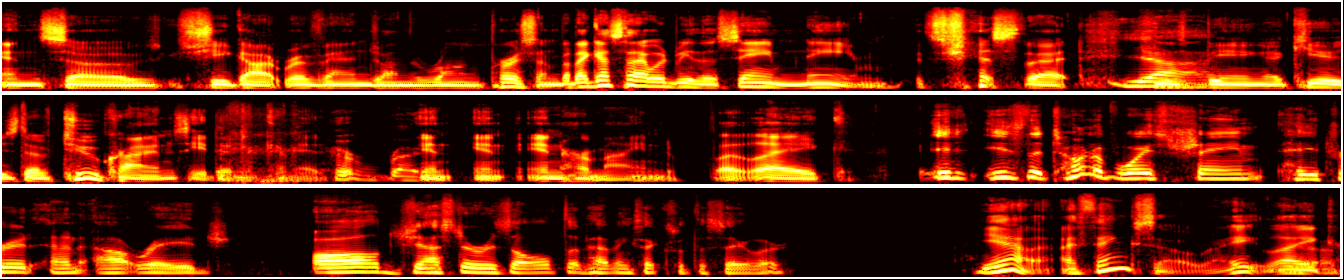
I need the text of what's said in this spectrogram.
and so she got revenge on the wrong person. But I guess that would be the same name. It's just that Yeah. he's being accused of two crimes he didn't commit Right. in, in, in her mind. But like, It is the tone of voice, shame, hatred, and outrage all just a result of having sex with the sailor? yeah, I think so, right? Like,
